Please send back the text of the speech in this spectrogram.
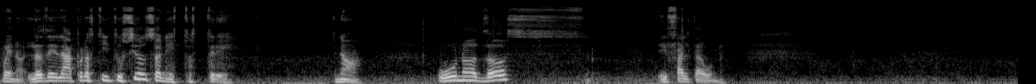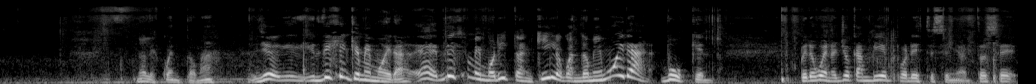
Bueno, los de la prostitución son estos tres. No, uno, dos y falta uno. No les cuento más. Yo, dejen que me muera. Eh, déjenme morir tranquilo. Cuando me muera, busquen. Pero bueno, yo cambié por este señor. Entonces,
